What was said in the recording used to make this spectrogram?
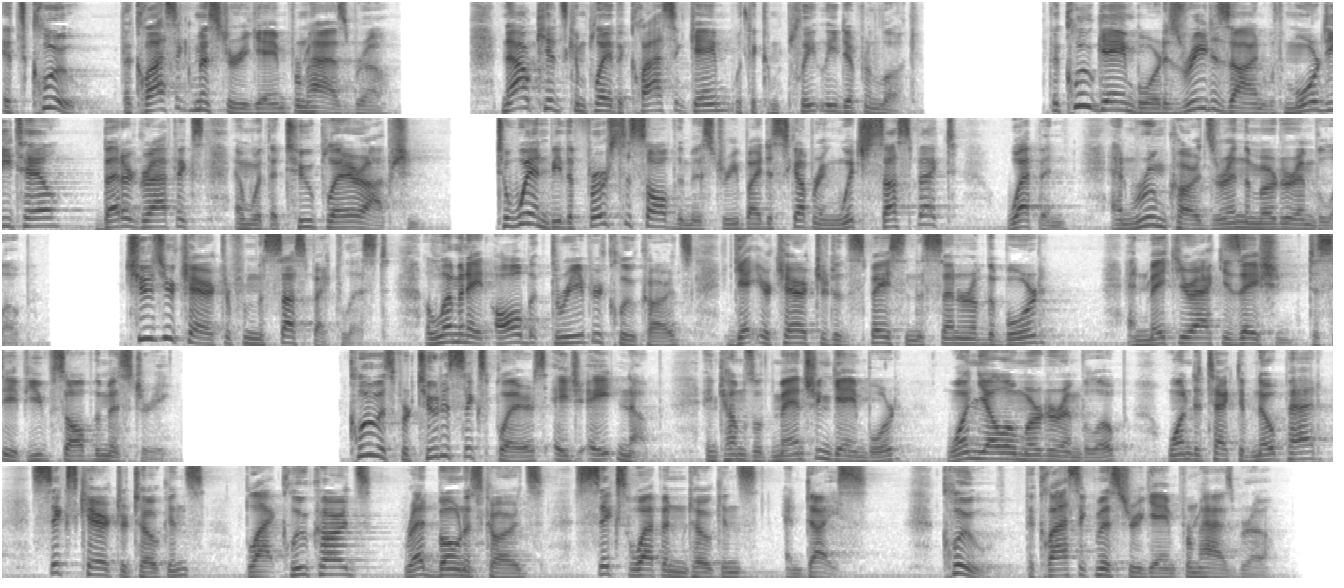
It's Clue, the classic mystery game from Hasbro. Now kids can play the classic game with a completely different look. The Clue game board is redesigned with more detail, better graphics, and with a two player option. To win, be the first to solve the mystery by discovering which suspect, weapon, and room cards are in the murder envelope. Choose your character from the suspect list, eliminate all but three of your clue cards, get your character to the space in the center of the board, and make your accusation to see if you've solved the mystery. Clue is for 2 to 6 players age 8 and up and comes with Mansion Game Board, one yellow murder envelope, one detective notepad, six character tokens, black clue cards, red bonus cards, six weapon tokens, and dice. Clue, the classic mystery game from Hasbro.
